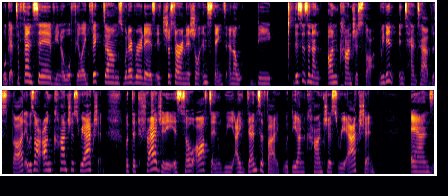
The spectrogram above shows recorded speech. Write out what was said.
We'll get defensive, you know, we'll feel like victims, whatever it is. It's just our initial instinct. And uh, the This is an un- unconscious thought. We didn't intend to have this thought. It was our unconscious reaction. But the tragedy is so often we identify with the unconscious reaction and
